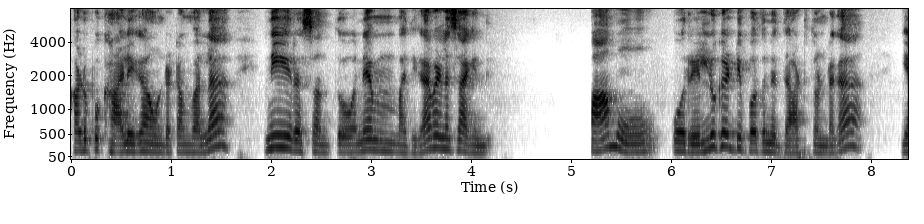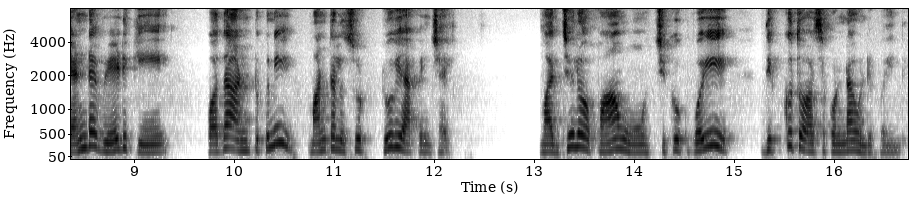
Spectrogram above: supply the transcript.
కడుపు ఖాళీగా ఉండటం వల్ల నీరసంతో నెమ్మదిగా వెళ్ళసాగింది. పాము ఓ రెల్లుగడ్డి పొదని దాటుతుండగా ఎండ వేడికి పొద అంటుకుని మంటలు చుట్టూ వ్యాపించాయి. మధ్యలో పాము చిక్కుకుపోయి దిక్కు తోచకుండా ఉండిపోయింది.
